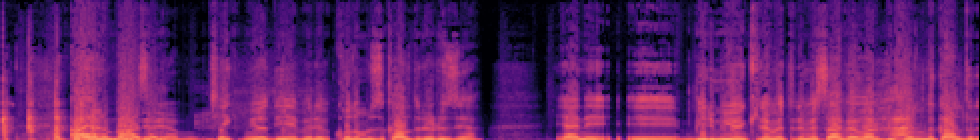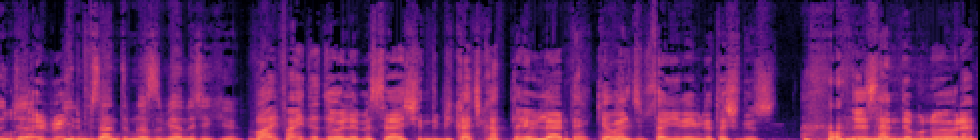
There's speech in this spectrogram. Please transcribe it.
Aynen bazen ya bu? çekmiyor diye böyle kolumuzu kaldırıyoruz ya. Yani e, 1 milyon kilometre mesafe var bir Ha, kolunu kaldırınca evet. 20 santim nasıl bir anda çekiyor? Wi-Fi'de de öyle mesela şimdi birkaç katlı evlerde Kemal'cim sen yeni evine taşınıyorsun. Ee, sen de bunu öğren.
